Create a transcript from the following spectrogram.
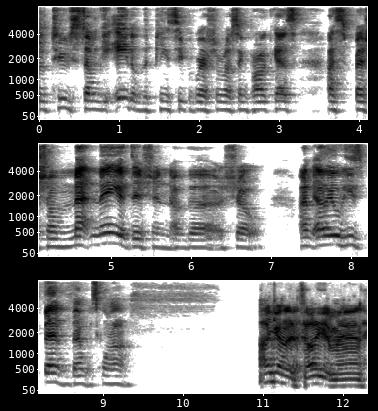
episode 278 of the PNC Progression Wrestling Podcast, a special matinee edition of the show. I'm Elio, he's Ben. Ben, what's going on? I gotta tell you, man,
